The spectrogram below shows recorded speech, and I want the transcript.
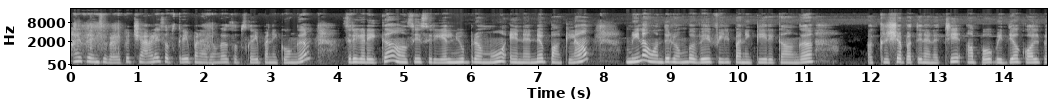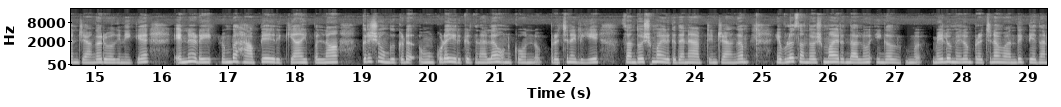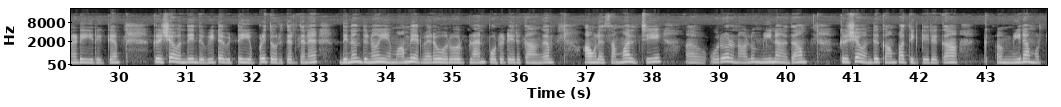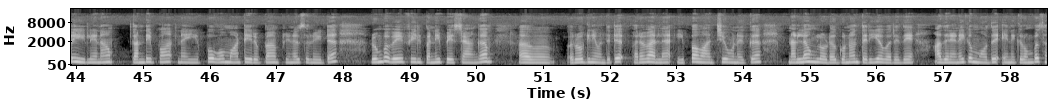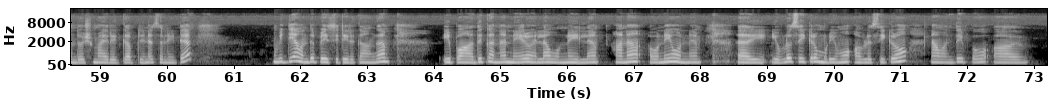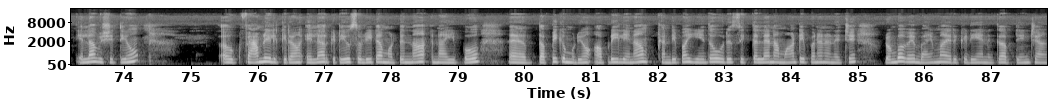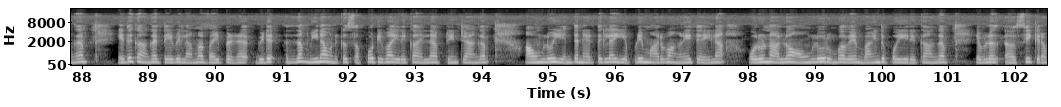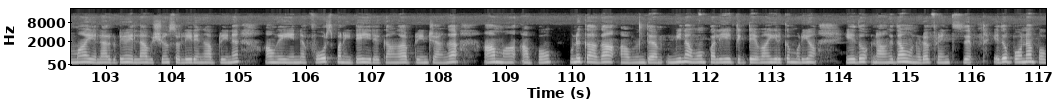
Hi friends வரைக்கும் சேனலை subscribe பண்ணாதவங்க சப்ஸ்கிரைப் பண்ணிக்கோங்க. சிறுகடைக்கு ஆசை சீரியல் நியூ ப்ரமோ என்னென்னு பார்க்கலாம். மீனா வந்து ரொம்பவே ஃபீல் பண்ணிக்கிட்டே இருக்காங்க. கிறிஷை பற்றி நினச்சி அப்போது வித்யா கால் பண்ணுறாங்க ரோகிணிக்கு. என்னடி ரொம்ப ஹாப்பியாக இருக்கியா? இப்போல்லாம் கிறிஷ் உங்ககிட்ட உன் கூட இருக்கிறதுனால உனக்கு ஒன்றும் பிரச்சனை இல்லையே. சந்தோஷமாக இருக்குதானே? அப்படின்றாங்க. எவ்வளோ சந்தோஷமாக இருந்தாலும் இங்கே மேலும் மேலும் பிரச்சனை வந்துக்கிட்டே தானடி இருக்குது கிருஷா வந்து இந்த வீட்டை விட்டு எப்படி துரத்துறதுன்னு தினம் தினம் என் மாமியார் வேறு ஒரு ஒரு பிளான் போட்டுகிட்டு இருக்காங்க. அவங்கள சமாளித்து ஒரு ஒரு நாளும் மீனாக தான் கிருஷை வந்து காப்பாற்றிக்கிட்டு இருக்கான் மீனா மட்டும் இல்லைன்னா கண்டிப்பாக நான் எப்போவோ மாட்டியிருப்பேன் அப்படின்னு சொல்லிட்டு ரொம்பவே ஃபீல் பண்ணி பேசுகிறாங்க ரோகிணி வந்துட்டு பரவாயில்ல இப்போ வாச்சு உனக்கு நல்லவங்களோட குணம் தெரிய வருதே. அதை நினைக்கும் போது எனக்கு ரொம்ப சந்தோஷமாக இருக்குது அப்படின்னு சொல்லிட்டு வித்யா வந்து பேசிகிட்டு இருக்காங்க. இப்போ அதுக்கான நேரம் எல்லாம் ஒன்றும் இல்லை. ஆனால் ஒன்றே ஒன்று எவ்வளோ சீக்கிரம் முடியுமோ அவ்வளோ சீக்கிரம் நான் வந்து இப்போது எல்லா விஷயத்தையும் ஃபேமிலியில் இருக்கிற எல்லார்கிட்டேயும் சொல்லிட்டா மட்டும்தான் நான் இப்போது தப்பிக்க முடியும். அப்படி இல்லைன்னா கண்டிப்பாக ஏதோ ஒரு சிக்கலில் நான் மாட்டிப்பேன்னு நினச்சி ரொம்பவே பயமாக இருக்குடி எனக்கு அப்படின்றாங்க. எதுக்காக தேவையில்லாமல் பயப்படுற? விடு. அதுதான் மீனா உனக்கு சப்போர்ட்டிவாக இருக்கா இல்லை அப்படின்றாங்க. அவங்களும் எந்த நேரத்துக்குள்ள எப்படி மாறுவாங்கன்னே தெரியல. ஒரு நாளும் அவங்களும் ரொம்பவே பயந்து போய் இருக்காங்க. எவ்வளோ சீக்கிரமாக எல்லாருக்கிட்டேயும் எல்லா விஷயம் சொல்லிடுங்க அப்படின்னு அவங்க என்னை ஃபோர்ஸ் பண்ணிகிட்டே இருக்காங்க அப்படின்றாங்க. ஆமாம் அப்போது உனக்காக அந்த மீனாவும் பழி ஏற்றிக்கிட்டேவா இருக்க முடியும்? ஏதோ நாங்கள் தான் உன்னோட ஃப்ரெண்ட்ஸு ஏதோ போனால் போ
